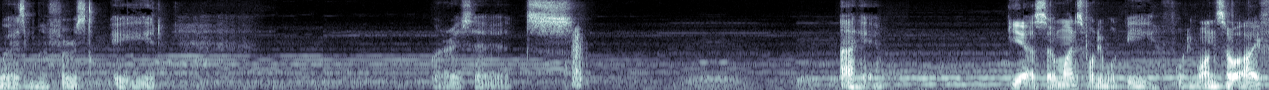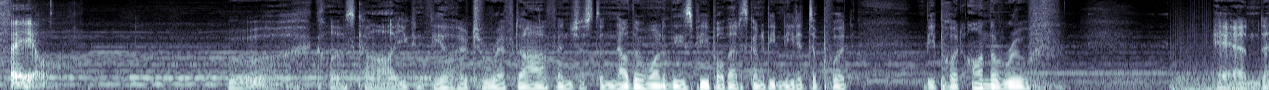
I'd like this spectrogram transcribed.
Where's my first aid? Where is it? Ah, here. Yeah, so minus 40 would be 41, so I fail. Ooh, close call. You can feel her drift off, and just another one of these people that is going to be needed to put be put on the roof. And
